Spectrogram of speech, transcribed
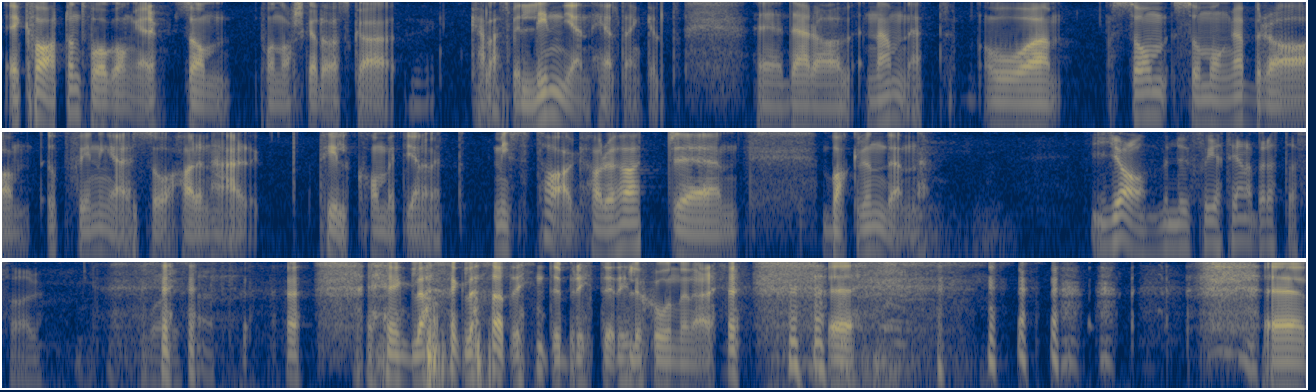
ekvatorn två gånger som på norska då ska kallas för linjen helt enkelt. Eh, därav namnet. Och som så många bra uppfinningar så har den här tillkommit genom ett misstag. Har du hört eh, bakgrunden? Ja, men du får jättegärna berätta för, för våra lyssnare. Jag är glad, glad att du inte bryter illusionen här. Eh,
